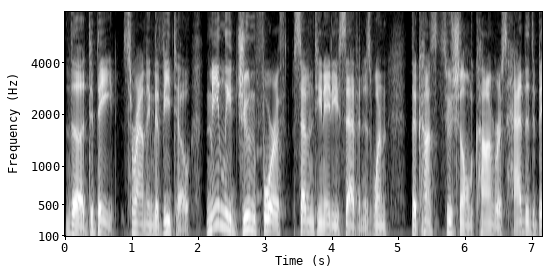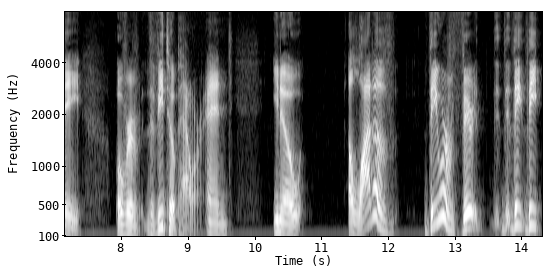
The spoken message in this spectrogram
the debate surrounding the veto. Mainly June 4th, 1787 is when the Constitutional Congress had the debate over the veto power. And you know, a lot of they were very they they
